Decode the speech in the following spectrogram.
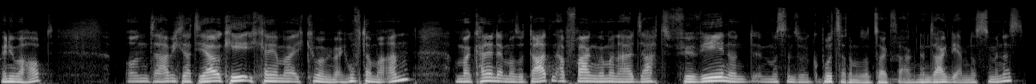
wenn überhaupt. Und da habe ich gesagt, ja, okay, ich kann ja mal, ich kümmere mich mal, ich rufe da mal an. Und man kann ja dann immer so Daten abfragen, wenn man halt sagt, für wen und muss dann so Geburtsdatum und so ein Zeug sagen. Dann sagen die einem das zumindest.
